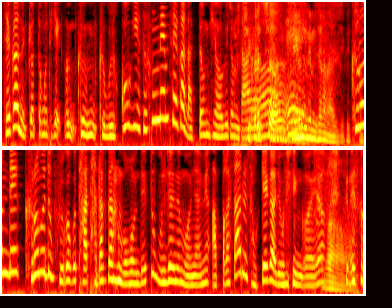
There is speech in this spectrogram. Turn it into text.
제가 느꼈던 건 되게 음, 그, 그 물고기에서 흙 냄새가 났던 기억이 좀 그치, 나요. 그렇죠. 네. 흙 냄새가 나지. 그치. 그런데 그럼에도 불구하고 다 다닥다닥 먹었는데 또 문제는 뭐냐면 아빠가 쌀을 적게 가져오신 거예요. 어. 그래서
